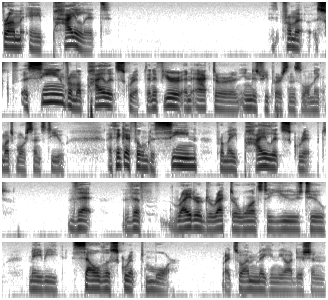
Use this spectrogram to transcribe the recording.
from a pilot. From a, a scene from a pilot script. And if you're an actor or an industry person this will make much more sense to you. I think i filmed a scene from a pilot script that the writer director wants to use to maybe sell the script more right so i'm making the audition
